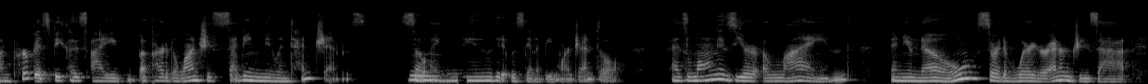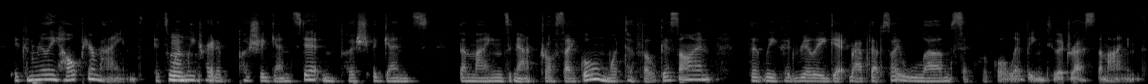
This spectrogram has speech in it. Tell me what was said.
on purpose because I, a part of the launch is setting new intentions. So mm. I knew that it was going to be more gentle. As long as you're aligned and you know sort of where your energy's at, it can really help your mind. It's mm. when we try mm-hmm. to push against it and push against the mind's natural cycle and what to focus on that we could really get wrapped up. So I love cyclical living to address the mind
